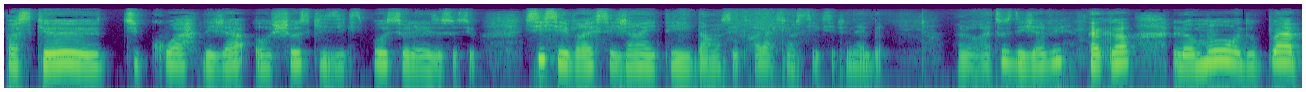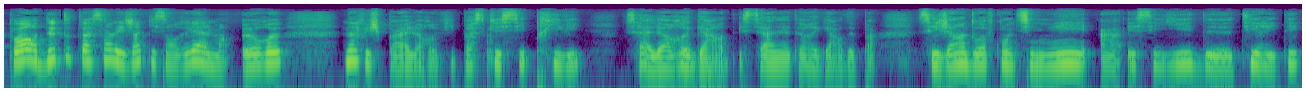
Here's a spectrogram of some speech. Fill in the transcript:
parce que tu crois déjà aux choses qu'ils exposent sur les réseaux sociaux? Si c'est vrai, ces gens étaient dans cette relation si exceptionnelle, ben, on l'aura tous déjà vu, d'accord? Le monde ou peu importe, de toute façon, les gens qui sont réellement heureux n'affichent pas leur vie parce que c'est privé, ça leur regarde et ça ne te regarde pas. Ces gens doivent continuer à essayer de t'irriter,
